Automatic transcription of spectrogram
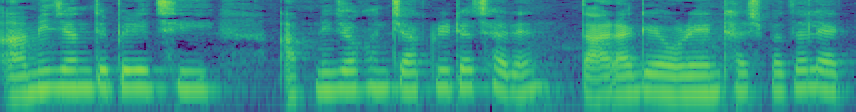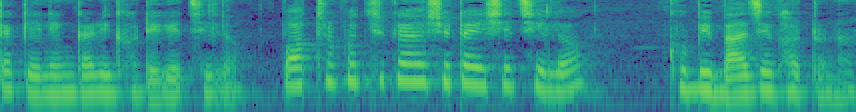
আমি জানতে পেরেছি, আপনি যখন চাকরিটা ছাড়েন, তার আগে ওরিয়েন্ট হাসপাতালে একটা কেলেঙ্কারি ঘটে গেছিল। পত্রপত্রিকায় সেটা এসেছিল, খুবই বাজে ঘটনা।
